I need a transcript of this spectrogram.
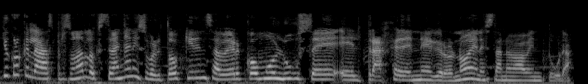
yo creo que las personas lo extrañan y sobre todo quieren saber cómo luce el traje de negro, ¿no? En esta nueva aventura.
